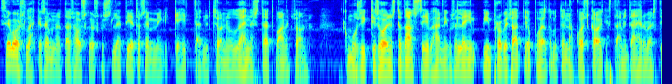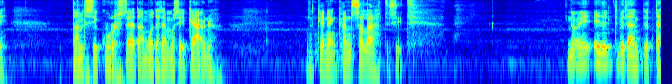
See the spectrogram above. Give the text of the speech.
se voisi olla ehkä semmoinen, että hauska joskus sille tietoisemminkin kehittää. Nyt se on ollut lähinnä sitä, että vaan se on kun musiikki soi, niin tanssii vähän niin kuin improvisaatiopohjalta, mutta en ole koskaan oikeastaan mitään hirveästi tanssikursseja tai muuta semmoisia käynyt. No kenen kanssa lähtisit? No ei, ei nyt mitään, että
